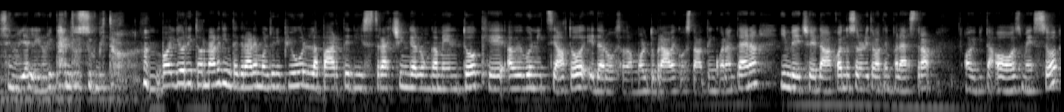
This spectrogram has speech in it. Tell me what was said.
se non li alleno li perdo subito. Voglio ritornare ad integrare molto di più la parte di stretching e allungamento che avevo iniziato ed ero stata molto brava e costante in quarantena, invece da quando sono ritornata in palestra ho, evitato, ho smesso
